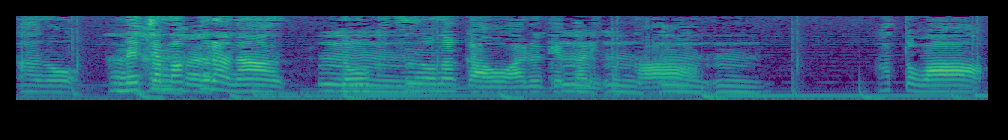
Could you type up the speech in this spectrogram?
あの、はいはいめっちゃ真っ暗なあ。洞窟の中を歩けたりとか、あとは、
